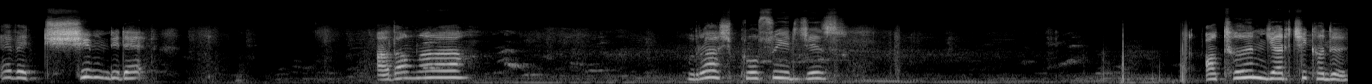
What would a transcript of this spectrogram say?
Evet şimdi de adamlara Rush Pro'su vereceğiz. Atağın gerçek adı.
